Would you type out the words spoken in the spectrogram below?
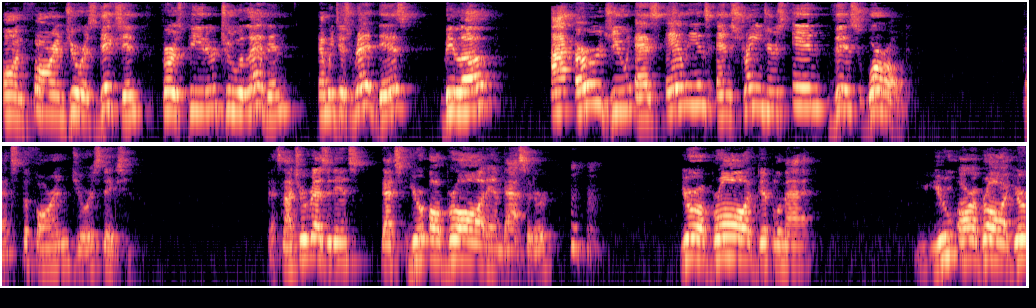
on foreign jurisdiction, 1 Peter 2:11 and we just read this, beloved, I urge you as aliens and strangers in this world. That's the foreign jurisdiction. That's not your residence. That's your abroad ambassador. You're abroad diplomat. You are abroad. Your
